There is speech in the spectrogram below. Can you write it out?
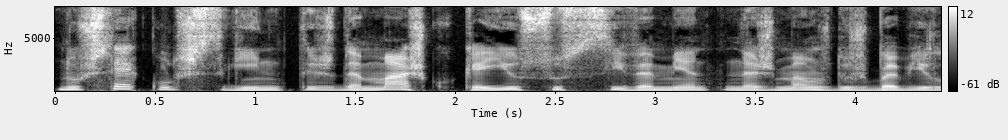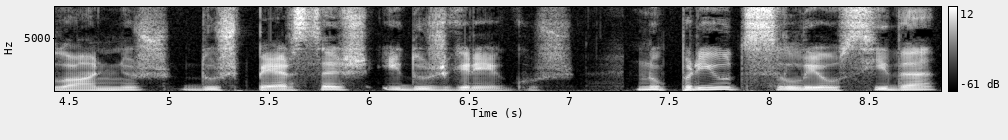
Nos séculos seguintes, Damasco caiu sucessivamente nas mãos dos babilônios, dos persas e dos gregos. No período Seleucida,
